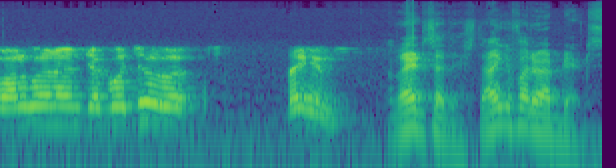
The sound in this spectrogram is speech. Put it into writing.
పాల్గొనాలని చెప్పవచ్చు. Rahim right Satish thank you for your updates.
